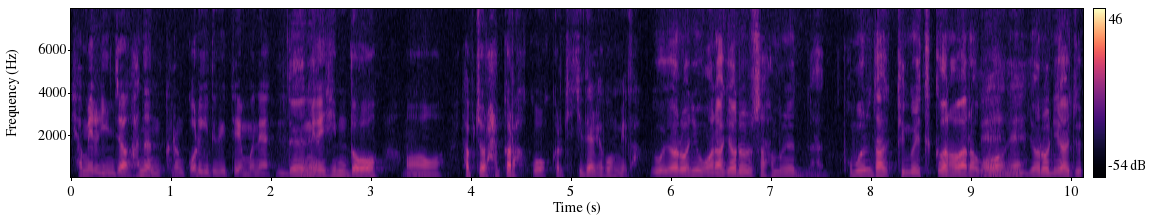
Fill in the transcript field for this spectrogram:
혐의를 인정하는 그런 꼴이기 되기 때문에 네네. 국민의 힘도 어, 협조를 할 거라고 그렇게 기대를 해봅니다. 그리고 여론이 워낙 여론조사 하면 보면 다 김건희 특검하라고 네, 네. 여론이 아주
